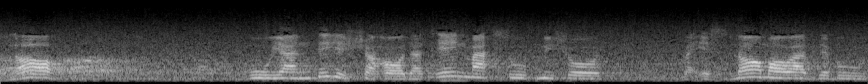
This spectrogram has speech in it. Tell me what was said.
الله گوینده شهادتین محسوب می‌شد و اسلام آورده بود.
